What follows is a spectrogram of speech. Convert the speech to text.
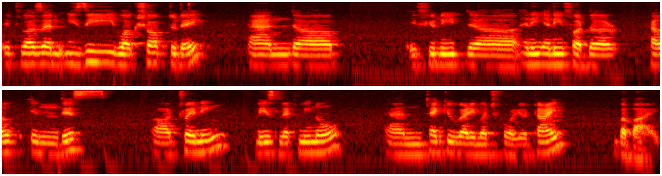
it was an easy workshop today. And uh, if you need uh, any any further help in this uh, training please let me know. And thank you very much for your time. Bye bye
